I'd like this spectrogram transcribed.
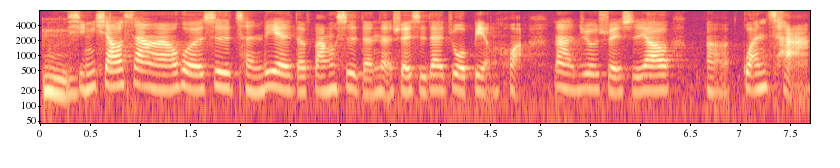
嗯，行销上啊，或者是陈列的方式等等，随时在做变化。那就随时要呃观察，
